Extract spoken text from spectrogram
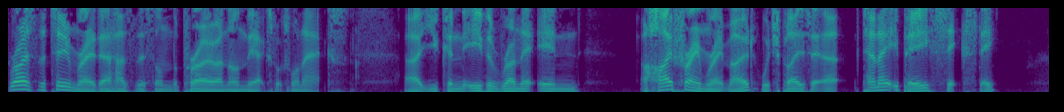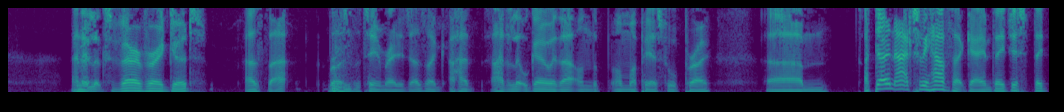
Rise of the Tomb Raider has this on the Pro and on the Xbox One X. Uh, you can either run it in a high frame rate mode, which plays it at 1080p 60, and it looks very, very good as that. Rise of the Tomb Raider does. I, I had I had a little go with that on the on my PS4 Pro. Um, I don't actually have that game. They just they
